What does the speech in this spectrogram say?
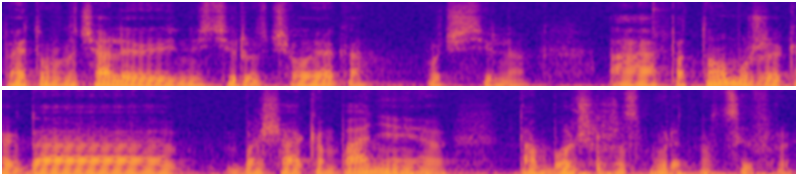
Поэтому вначале инвестируют в человека очень сильно. А потом уже, когда большая компания, там больше уже смотрят на цифры,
